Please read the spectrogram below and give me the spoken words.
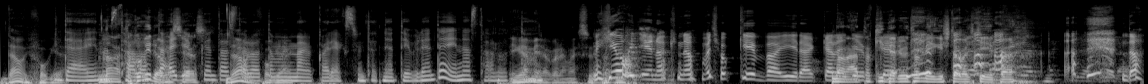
De hogy fogja? De én Na, azt hát hallottam, egyébként azt De hogy hallottam, fogják? hogy meg akarják szüntetni a tévét. De én ezt hallottam. Igen, miért akarja Még megszüntetni? jó, hogy én, aki nem vagyok képbe a hírekkel Na látod, egyébként. kiderült, hogy mégis te vagy képen. De a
